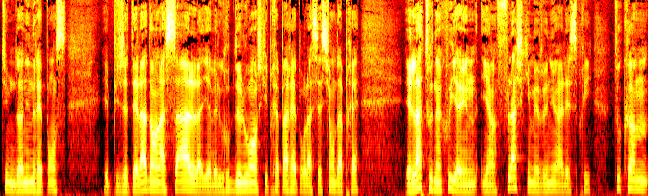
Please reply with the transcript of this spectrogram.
tu me donnes une réponse. Et puis, j'étais là dans la salle. Il y avait le groupe de louanges qui préparait pour la session d'après. Et là, tout d'un coup, il y, a y a un flash qui m'est venu à l'esprit. Tout comme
